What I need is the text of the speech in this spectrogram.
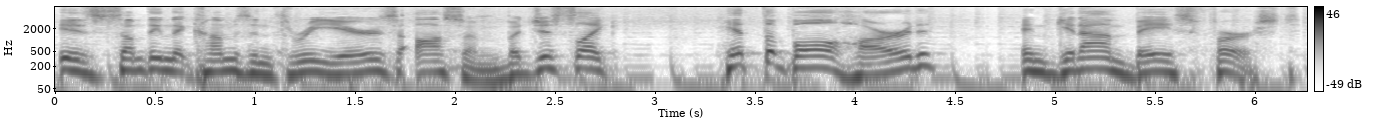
is something that comes in three years, awesome. But just like hit the ball hard and get on base first.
